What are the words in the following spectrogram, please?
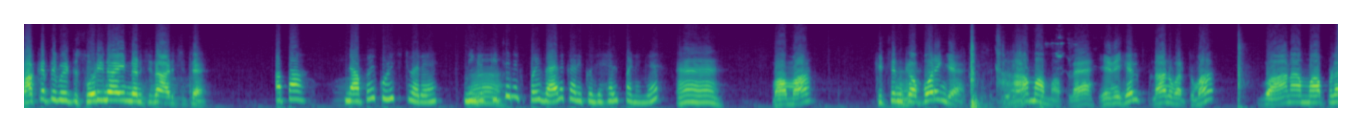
பக்கத்து வீட்டு சொரி நாயின்னு நினைச்சு நான் அடிச்சிட்டேன். அப்பா நான் போய் குளிச்சிட்டு வரேன். நீங்க. கிச்சனுக்கு போய் வேலைக்காரி கொஞ்சம் ஹெல்ப் பண்ணுங்க. மாமா கிச்சனுக்கா போறீங்க? ஆமா மாப்பிள. எனி ஹெல்ப் நான் வரட்டுமா? வானா மாப்பிள.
